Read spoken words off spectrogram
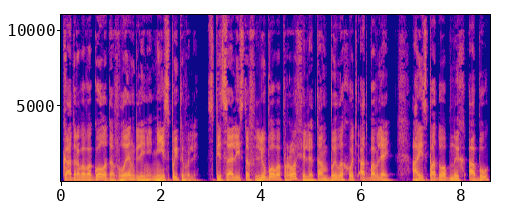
кадрового голода в Лэнглине не испытывали. Специалистов любого профиля там было хоть отбавляй, а из подобных Абу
